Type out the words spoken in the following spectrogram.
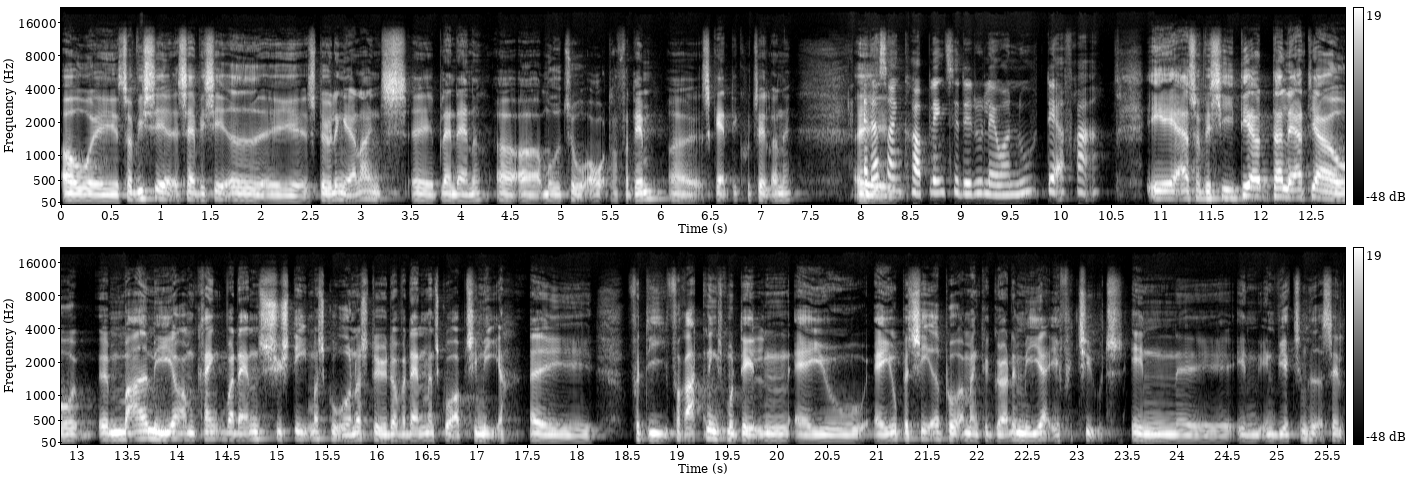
Og øh, så vi ser- servicerede øh, Sterling Airlines øh, blandt andet, og, og modtog ordre fra dem, og Scandic-hotellerne. Er der så en kobling til det, du laver nu derfra? Ja, altså vil sige, der, der lærte jeg jo øh, meget mere omkring, hvordan systemer skulle understøtte, og hvordan man skulle optimere. Øh, fordi forretningsmodellen er jo, er jo baseret på, at man kan gøre det mere effektivt end, øh, end, end virksomheder selv.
